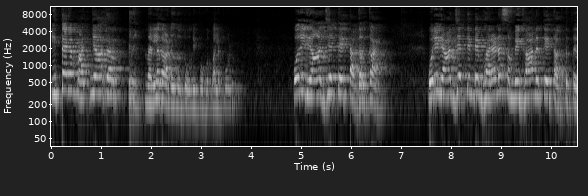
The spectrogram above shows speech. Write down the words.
ഇത്തരം അജ്ഞാതർ നല്ലതാണെന്ന് തോന്നിപ്പോകും പലപ്പോഴും. ഒരു രാജ്യത്തെ തകർക്കാൻ ഒരു രാജ്യത്തിന്റെ ഭരണ സംവിധാനത്തെ തകർത്ത്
